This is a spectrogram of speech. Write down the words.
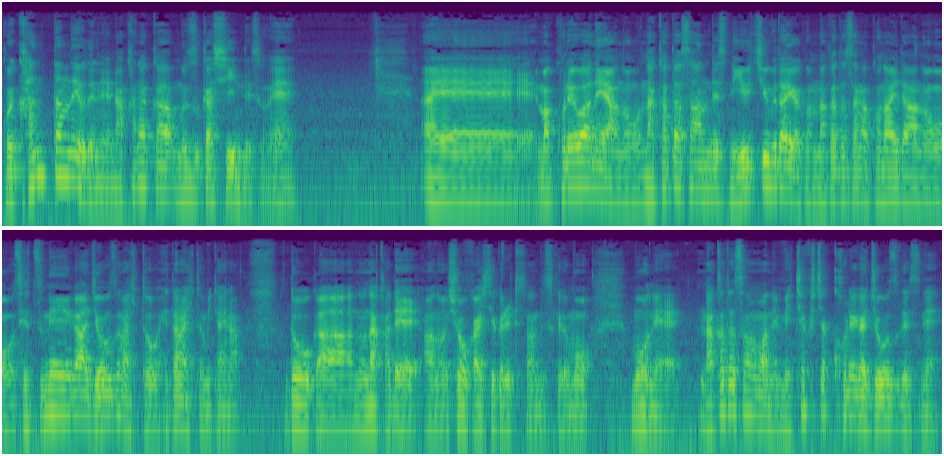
これ簡単なようでね、なかなか難しいんですよね。えー、まあ、これはね、あの、中田さんですね。YouTube 大学の中田さんがこの間、あの、説明が上手な人、下手な人みたいな動画の中で、あの、紹介してくれてたんですけども、もうね、中田さんはね、めちゃくちゃこれが上手ですね。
